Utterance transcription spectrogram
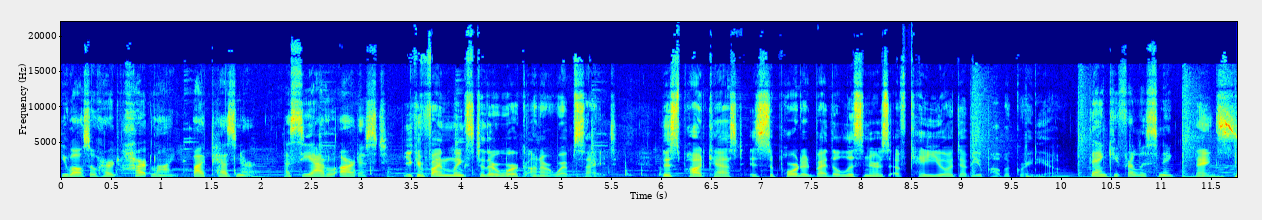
You also heard Heartline by Pesner, a Seattle artist. You can find links to their work on our website. This podcast is supported by the listeners of KUOW Public Radio. Thank you for listening. Thanks.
